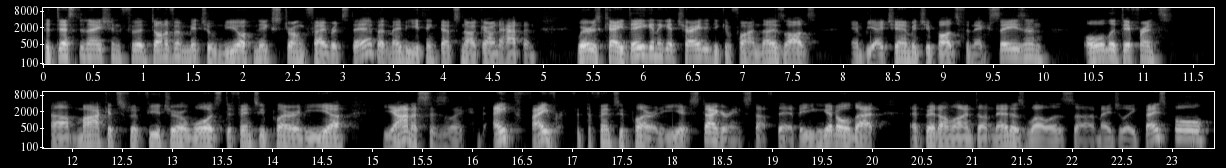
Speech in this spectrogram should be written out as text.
the destination for Donovan Mitchell. New York Knicks strong favorites there, but maybe you think that's not going to happen. Where is KD going to get traded? You can find those odds, NBA championship odds for next season, all the different uh, markets for future awards, defensive player of the year. Giannis is like eighth favorite for defensive player of the year. Staggering stuff there. But you can get all that at betonline.net as well as uh, Major League Baseball,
